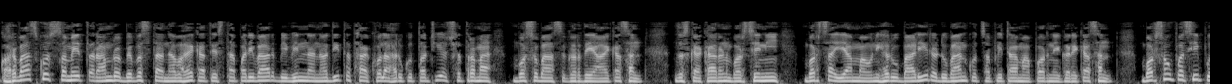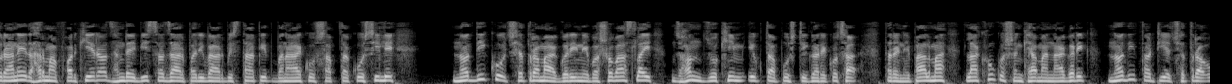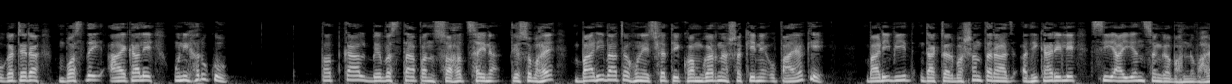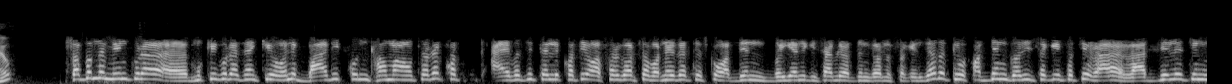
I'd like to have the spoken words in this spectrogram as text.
घरवासको समेत राम्रो व्यवस्था नभएका त्यस्ता परिवार विभिन्न नदी तथा खोलाहरूको तटीय क्षेत्रमा बसोबास गर्दै आएका छन् जसका कारण वर्षेनी वर्षायाममा उनीहरू बाढ़ी र डुबानको चपेटामा पर्ने गरेका छन्। वर्षौंपछि पुरानै धारमा फर्किएर झण्डै बीस हजार परिवार विस्थापित बनाएको सप्तकोशीले नदीको क्षेत्रमा गरिने बसोबासलाई झन जोखिमयुक्त पुष्टि गरेको छ। तर नेपालमा लाखौंको संख्यामा नागरिक नदी तटीय क्षेत्र ओगटेर बस्दै आएकाले उनीहरूको तत्काल व्यवस्थापन सहज छैन। त्यसो भए बाढ़ीबाट हुने क्षति कम गर्न सकिने उपाय के? बाढ़ीविद डाक्टर वसन्तराज अधिकारीले सीआईएनसँग भन्नुभयो। सबभन्दा मेन कुरा मुख्य कुरा चाहिँ के हो भने बाढी कुन ठाउँमा आउँछ र आएपछि त्यसले कति असर गर्छ भनेर त्यसको अध्ययन वैज्ञानिक हिसाबले अध्ययन गर्न सकिन्छ र त्यो अध्ययन गरिसकेपछि राज्यले जुन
